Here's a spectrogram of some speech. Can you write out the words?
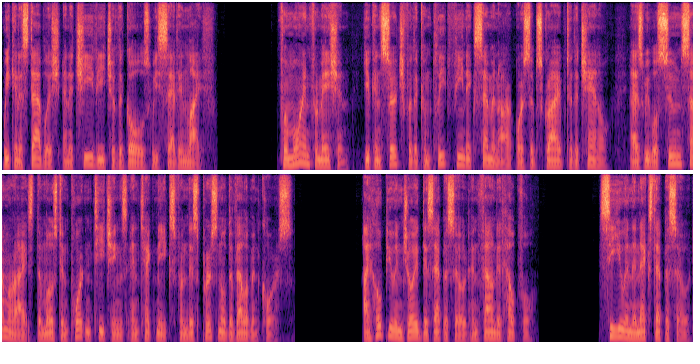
we can establish and achieve each of the goals we set in life. For more information, you can search for the complete Phoenix seminar or subscribe to the channel, as we will soon summarize the most important teachings and techniques from this personal development course. I hope you enjoyed this episode and found it helpful. See you in the next episode.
